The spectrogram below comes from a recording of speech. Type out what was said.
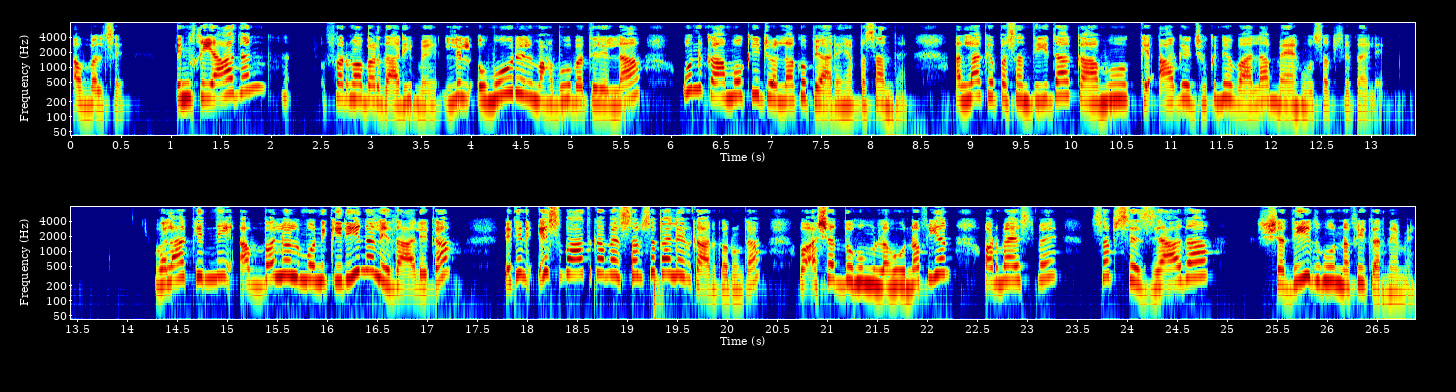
اول سے۔ انقیاد فرما برداری میں لل امور المحبوب اللہ ان کاموں کی جو اللہ کو پیارے ہیں، پسند ہے اللہ کے پسندیدہ کاموں کے آگے جھکنے والا میں ہوں سب سے پہلے۔ ولا کنی ابل المنکرین علی کا لیکن اس بات کا میں سب سے پہلے انکار کروں گا، وہ اشد ہوں لہو نفین اور میں اس میں سب سے زیادہ شدید ہوں نفی کرنے میں۔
